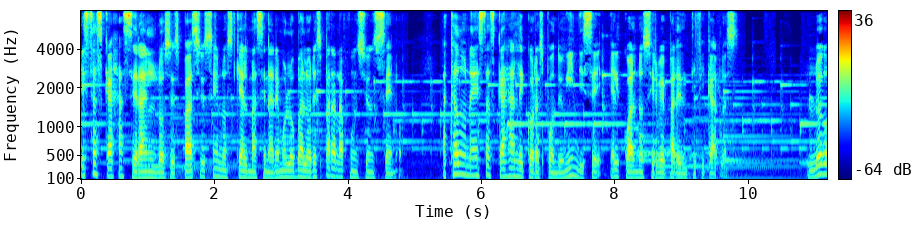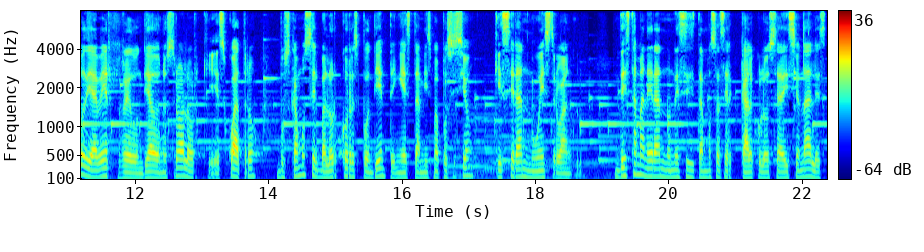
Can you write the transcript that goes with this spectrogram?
estas cajas serán los espacios en los que almacenaremos los valores para la función seno. A cada una de estas cajas le corresponde un índice, el cual nos sirve para identificarlas. Luego de haber redondeado nuestro valor, que es 4, buscamos el valor correspondiente en esta misma posición, que será nuestro ángulo. De esta manera no necesitamos hacer cálculos adicionales,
